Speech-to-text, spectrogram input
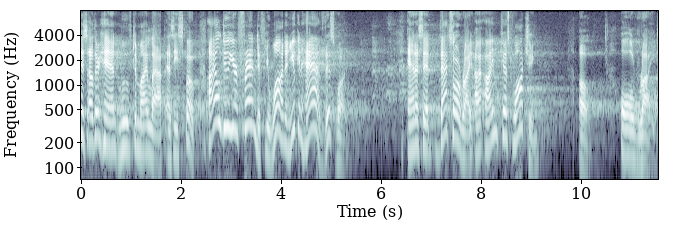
His other hand moved to my lap as he spoke. I'll do your friend if you want, and you can have this one. Anna said, That's all right. I- am just watching. Oh, all right,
